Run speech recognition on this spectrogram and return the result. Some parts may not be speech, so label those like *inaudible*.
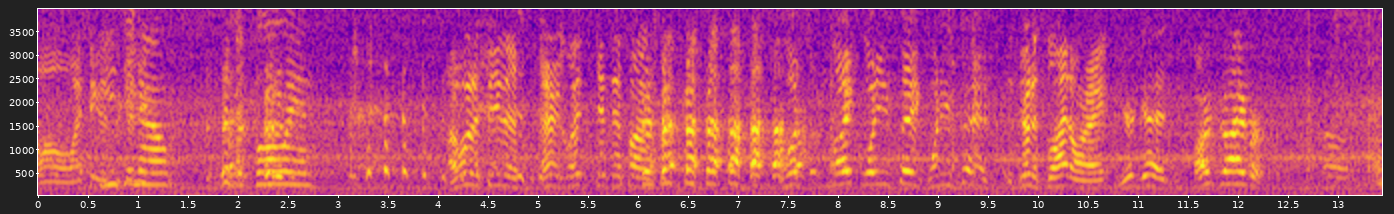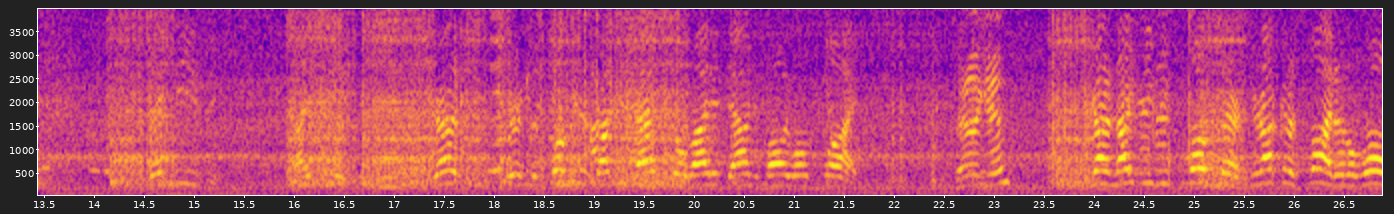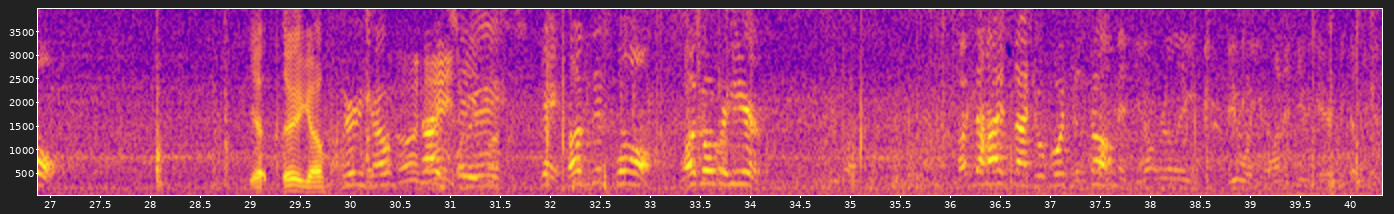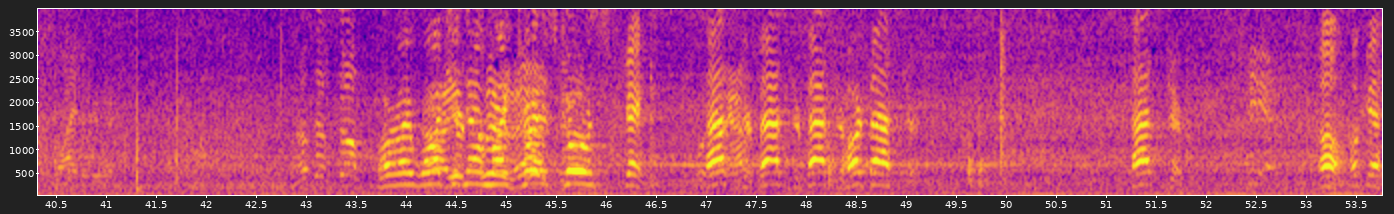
Oh, I think this easy gonna be- now. *laughs* Let it fall in. I want to see this. Eric, let's get this on. *laughs* What's Mike? What do you think? What do you think? It's going to slide all right. You're good. Hard driver. Oh, Take it easy. Nice and easy. Just, you're, the slope here's not too bad, still ride it down, you probably won't slide. Say that again. You got a nice easy slope there, so you're not going to slide, it'll roll. Yep, there you go. There you go. Oh, Nice. nice. Okay, hug this wall. Hug over here. Hug the high side to avoid the stump. is you don't really do what you want to do here because you just slide everywhere. How's that stuff? All right, watch you're it now, clear. Mike. Try to go as Okay. Faster, faster, faster, hard faster. Faster. Oh, okay.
